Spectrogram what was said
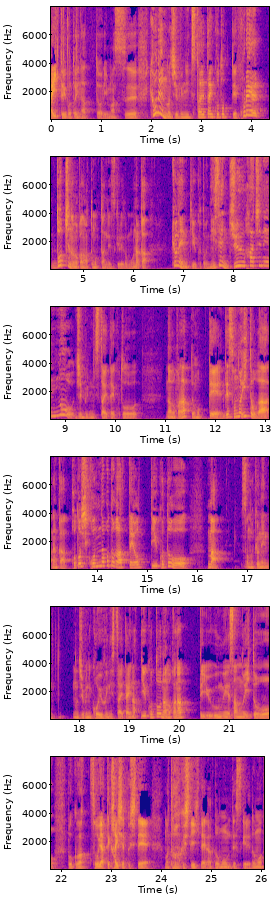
はい、ということになっております。去年の自分に伝えたいことって、これ、どっちなのかなと思ったんですけれども、なんか、去年っていうことは2018年の自分に伝えたいことなのかなって思って、で、その意図が、なんか、今年こんなことがあったよっていうことを、まあ、その去年の自分にこういうふうに伝えたいなっていうことなのかなっていう運営さんの意図を僕はそうやって解釈して、まあ、トークしていきたいなと思うんですけれども、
